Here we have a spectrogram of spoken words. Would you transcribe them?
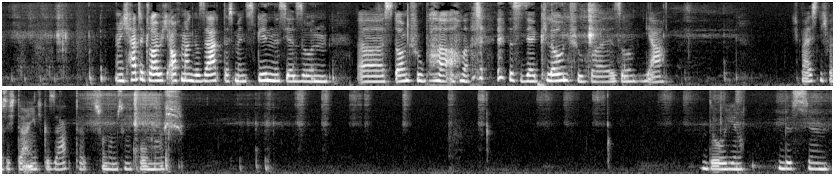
Und ich hatte, glaube ich, auch mal gesagt, dass mein Skin ist ja so ein äh, Stormtrooper, aber das ist ja Clone Trooper, also ja. Ich weiß nicht, was ich da eigentlich gesagt habe. Ist schon ein bisschen komisch. So, hier noch ein bisschen.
